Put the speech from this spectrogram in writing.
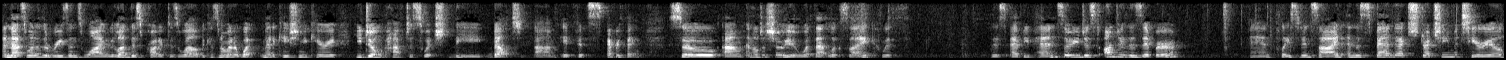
And that's one of the reasons why we love this product as well, because no matter what medication you carry, you don't have to switch the belt. Um, it fits everything. So, um, and I'll just show you what that looks like with this EpiPen. So you just undo the zipper and place it inside and the spandex stretchy material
